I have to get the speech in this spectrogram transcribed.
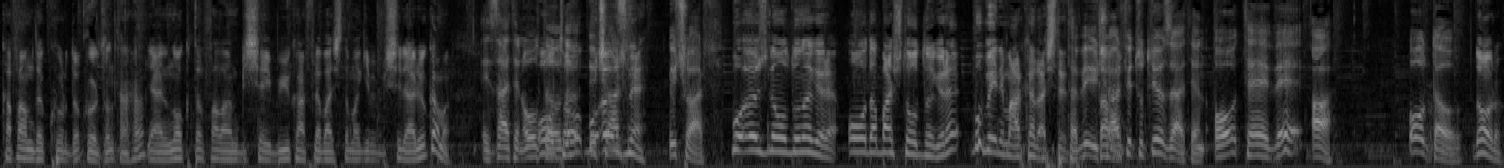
kafamda kurdum. Kurdun. Hı hı. Yani nokta falan bir şey büyük harfle başlama gibi bir şeyler yok ama E zaten bu 3 harf. özne. 3 harf. bu özne olduğuna göre o da başta olduğuna göre bu benim arkadaş dedi. Tabii 3 Tamam. harfi tutuyor zaten. O, T, V, A. Town. Doğru.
